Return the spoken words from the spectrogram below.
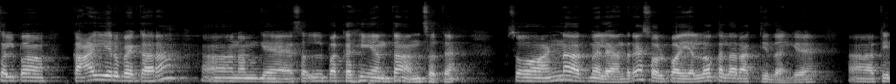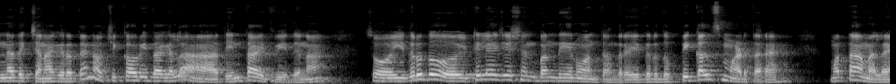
ಸ್ವಲ್ಪ ಕಾಯಿ ಇರಬೇಕಾರ ನಮಗೆ ಸ್ವಲ್ಪ ಕಹಿ ಅಂತ ಅನಿಸುತ್ತೆ. ಸೊ ಹಣ್ಣು ಆದಮೇಲೆ ಅಂದರೆ ಸ್ವಲ್ಪ ಯೆಲ್ಲೋ ಕಲರ್ ಆಗ್ತಿದ್ದಂಗೆ ತಿನ್ನೋದಕ್ಕೆ ಚೆನ್ನಾಗಿರುತ್ತೆ. ನಾವು ಚಿಕ್ಕವರಿದ್ದಾಗೆಲ್ಲ ತಿಂತಾ ಇದ್ವಿ ಇದನ್ನು. ಸೊ ಇದ್ರದ್ದು ಯುಟಿಲೈಸೇಷನ್ ಬಂದು ಏನು ಅಂತಂದರೆ, ಇದ್ರದ್ದು ಪಿಕಲ್ಸ್ ಮಾಡ್ತಾರೆ. ಮತ್ತು ಆಮೇಲೆ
